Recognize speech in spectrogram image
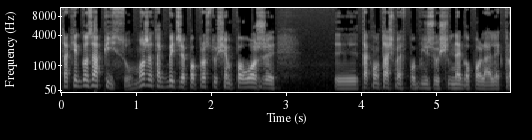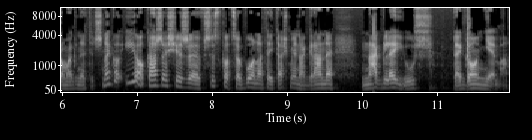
takiego zapisu. Może tak być, że po prostu się położy yy, taką taśmę w pobliżu silnego pola elektromagnetycznego i okaże się, że wszystko, co było na tej taśmie nagrane, nagle już tego nie ma.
